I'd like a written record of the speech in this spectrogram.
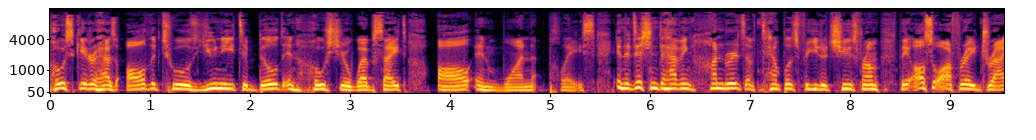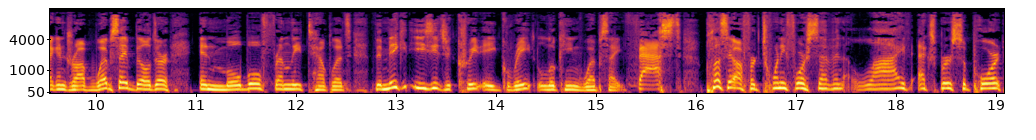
HostGator has all the tools you need to build and host your website all in one place. In addition to having hundreds of templates for you to choose from, they also offer a drag and drop website builder and mobile friendly templates that make it easy to create a great looking website fast. Plus they offer 24 seven live expert support.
